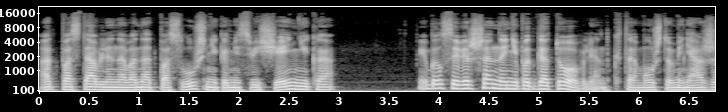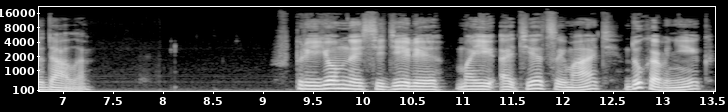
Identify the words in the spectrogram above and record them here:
от поставленного над послушниками священника — и был совершенно не подготовлен к тому, что меня ожидало. В приемной сидели мои отец и мать, духовник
